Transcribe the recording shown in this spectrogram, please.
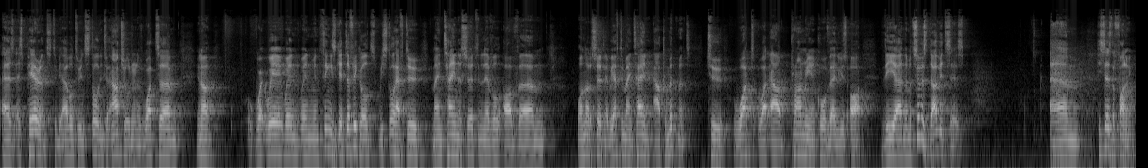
as, as parents to be able to instill into our children of what, um, you know, where, when, when, when things get difficult, we still have to maintain a certain level of, um, well, not a certain level, we have to maintain our commitment to what, what our primary and core values are. The, uh, the Metzudas David says, um, he says the following.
